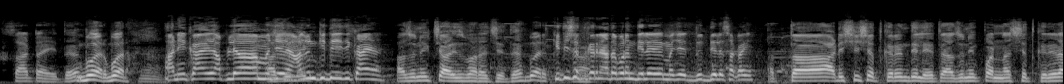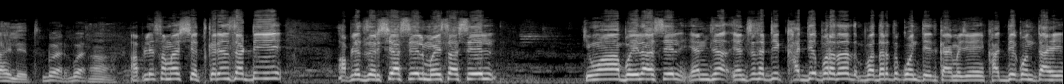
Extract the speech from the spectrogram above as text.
साठ आहेत. बर बर. आणि काय आपल्या म्हणजे अजून किती आहे ते काय? अजून एक चाळीस भरायचे आहेत. बर किती शेतकऱ्यांनी आतापर्यंत दिले म्हणजे दूध दिले सकाळी? आता अडीचशे शेतकऱ्यांनी दिलेत अजून एक पन्नास शेतकरी राहिलेत. बर बर. हा. आपल्या समाज शेतकऱ्यांसाठी आपल्या जर्सी असेल म्हैस असेल किंवा बैल असेल यांच्या यांच्यासाठी खाद्य पदार्थ पदार्थ कोणते आहेत? काय म्हणजे खाद्य कोणतं आहे?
